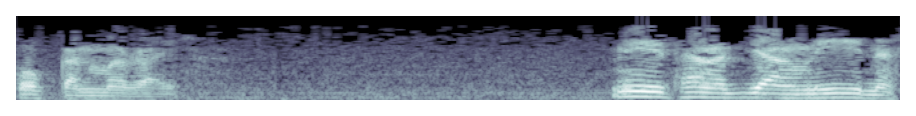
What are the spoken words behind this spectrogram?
พบกันเมื่อไรนี่ทางอย่างนี้นะ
